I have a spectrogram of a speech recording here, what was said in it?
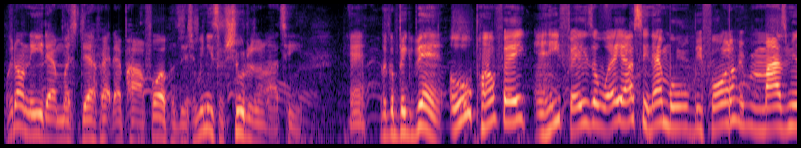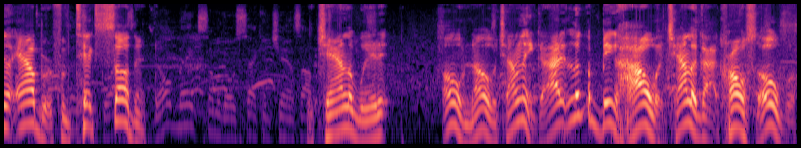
We don't need that much depth at that power forward position. We need some shooters on our team. Yeah, look at Big Ben. Ooh, pump fake, and he fades away. I've seen that move before. It reminds me of Albert from Texas Southern. And Chandler with it. Oh, no. Chandler ain't got it. Look at Big Howard. Chandler got crossover.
